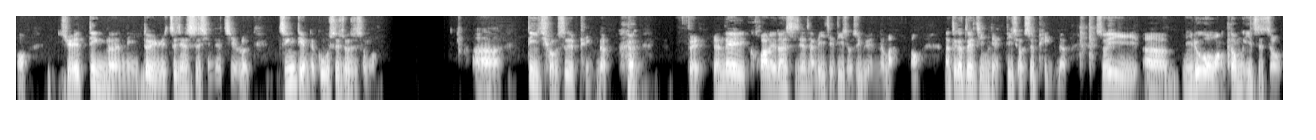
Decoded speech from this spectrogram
哦，决定了你对于这件事情的结论。经典的故事就是什么？呃，地球是平的。对，人类花了一段时间才理解地球是圆的嘛。哦，那这个最经典，地球是平的。所以，呃，你如果往东一直走，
